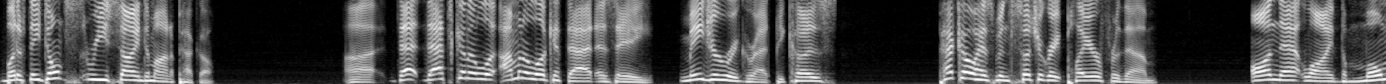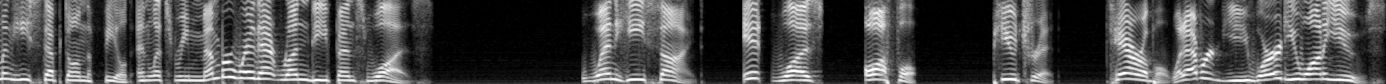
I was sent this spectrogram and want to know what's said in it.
But if they don't re-sign Domata Peko, uh, that that's gonna look. I'm gonna look at that as a major regret because Peko has been such a great player for them on that line the moment he stepped on the field. And let's remember where that run defense was when he signed. It was awful, putrid, terrible, whatever word you want to use.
